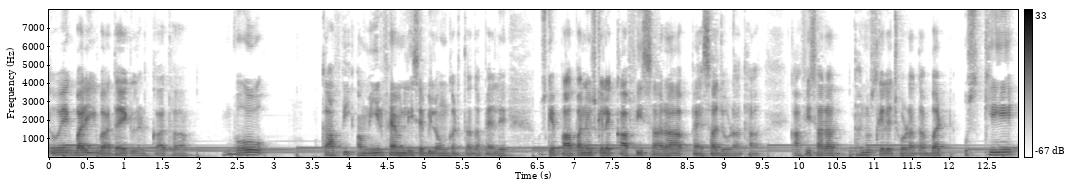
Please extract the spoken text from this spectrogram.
तो एक बारी की बात है, एक लड़का था, वो काफ़ी अमीर फैमिली से बिलोंग करता था पहले। उसके पापा ने उसके लिए काफ़ी सारा पैसा जोड़ा था, काफ़ी सारा धन उसके लिए छोड़ा था बट उसकी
